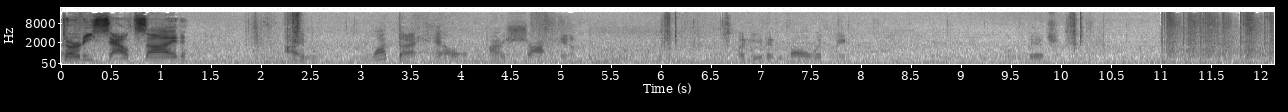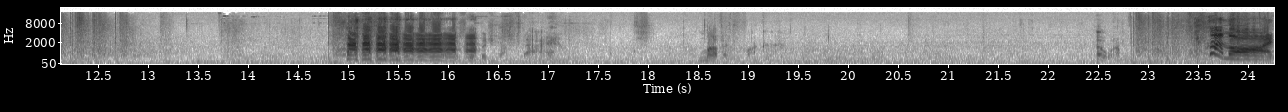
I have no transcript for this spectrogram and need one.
Dirty South Side. I. What the hell? I shot him. But he didn't fall with me. Little bitch. this little bitch about to die. Motherfucker. Oh well. Come on!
